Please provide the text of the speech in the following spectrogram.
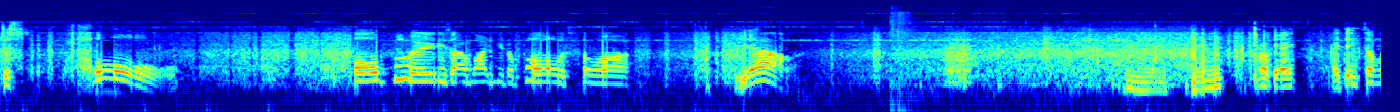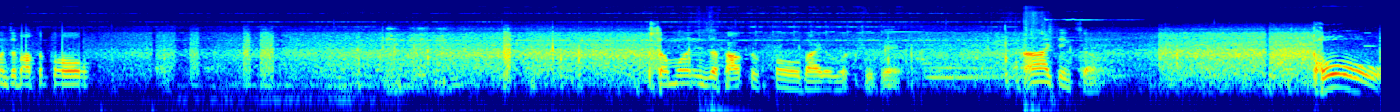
Just pull. Oh please, I want you to pull, so uh, yeah. Okay, I think someone's about to pull. Someone is about to fall by the looks of it. I think so. Pull!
